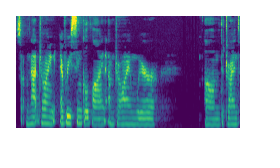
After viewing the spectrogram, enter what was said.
So I'm not drawing every single line. I'm drawing where um, the drawings,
